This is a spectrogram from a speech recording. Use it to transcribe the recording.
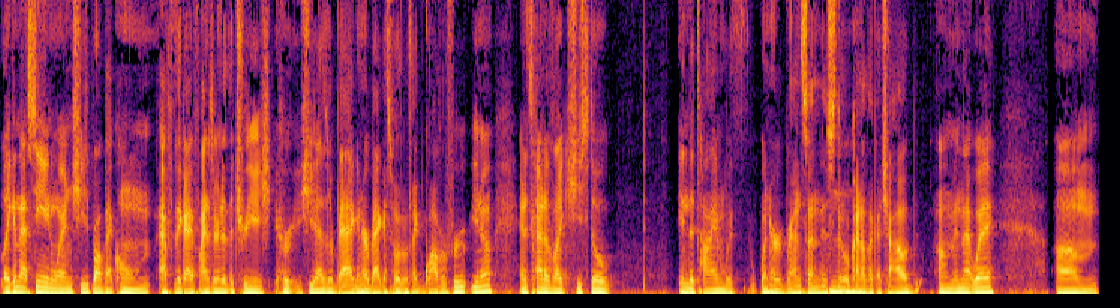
like in that scene when she's brought back home after the guy finds her under the tree she, her she has her bag and her bag is filled with like guava fruit you know? And it's kind of like she's still in the time with when her grandson is still kind of like a child um in that way. Um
